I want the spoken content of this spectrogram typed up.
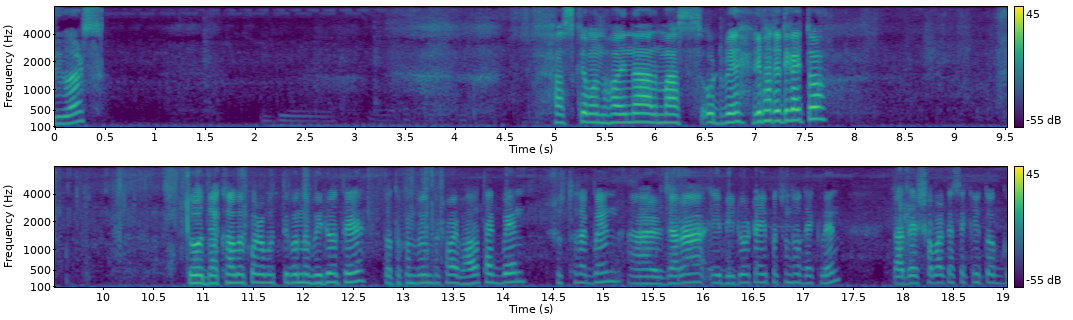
ভিউয়ার্স আজকে মনে হয় না আর মাছ উঠবে। রিফাতে দেখাই তো। তো দেখা হবে পরবর্তী কোনো ভিডিওতে। ততক্ষণ পর্যন্ত সবাই ভালো থাকবেন, সুস্থ থাকবেন। আর যারা এই ভিডিওটাই এই পর্যন্ত দেখলেন, তাদের সবার কাছে কৃতজ্ঞ।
